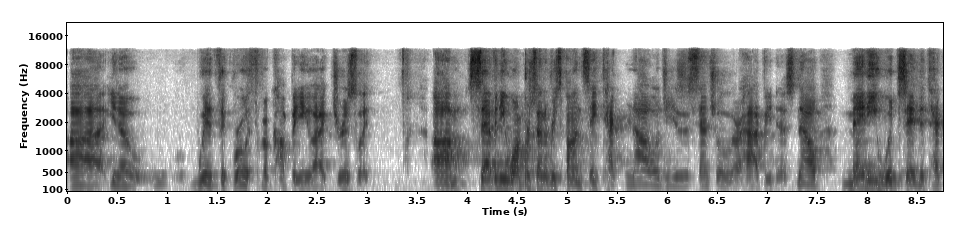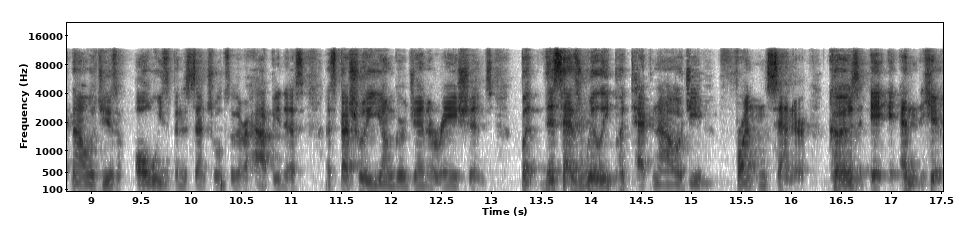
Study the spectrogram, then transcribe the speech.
uh, you know, with the growth of a company like Drizly. 71% um, of respondents say technology is essential to their happiness. Now, many would say the technology has always been essential to their happiness, especially younger generations. But this has really put technology front and center because and here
